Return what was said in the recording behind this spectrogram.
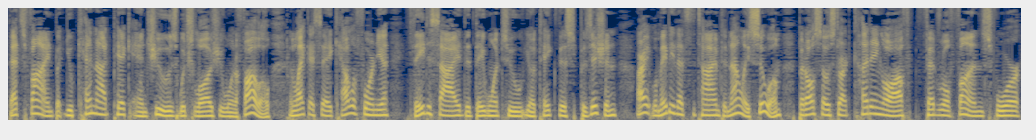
That's fine, but you cannot pick and choose which laws you want to follow. And like I say, California they decide that they want to, you know, take this position, all right, well, maybe that's the time to not only sue them, but also start cutting off federal funds for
